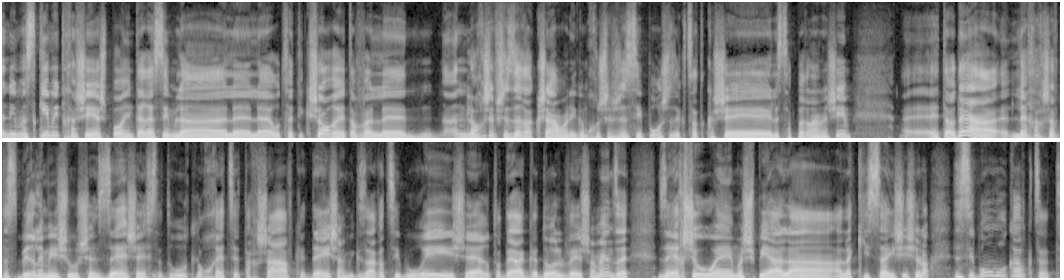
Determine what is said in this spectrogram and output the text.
אני מסכים איתך שיש פה אינטרסים לערוצי תקשורת, אבל אה, אני לא חושב שזה רק שם, אני גם חושב שזה סיפור שזה קצת קשה לספר לאנשים. אה, אתה יודע, לך עכשיו תסביר למישהו שזה שההסתדרות לוחצת עכשיו כדי שהמגזר הציבורי יישאר, אתה יודע, גדול ושמן, זה, זה איכשהו אה, משפיע על, ה, על הכיס האישי שלו. זה סיפור מורכב קצת.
